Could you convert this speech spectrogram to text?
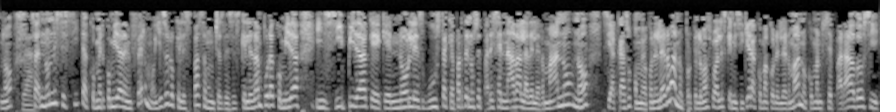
¿no? Claro. O sea, no necesita comer comida de enfermo. Y eso es lo que les pasa muchas veces, que les dan pura comida insípida, que, que no les gusta, que aparte no se parece nada a la del hermano, ¿no? Si acaso comió con el hermano, porque lo más probable es que ni siquiera coma con el hermano, coman separados y,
